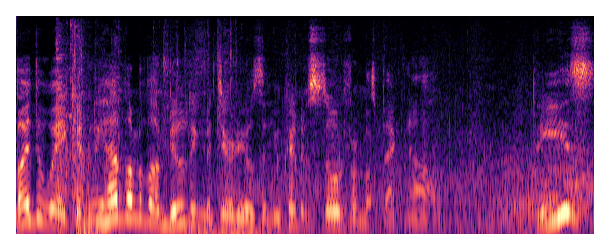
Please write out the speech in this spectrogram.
By the way, can we have all of our building materials that you kind of stole from us back now? Please?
